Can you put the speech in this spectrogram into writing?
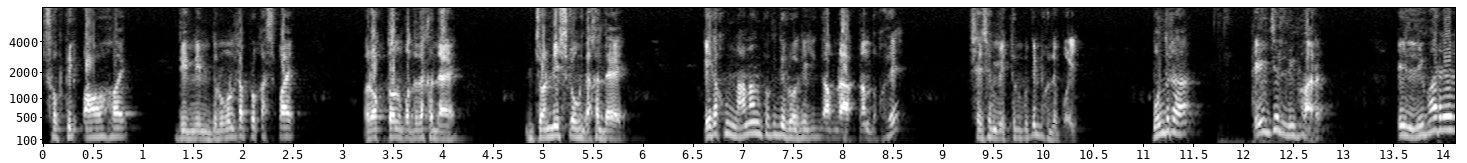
শক্তির অভাব হয়, দিন দিন দুর্বলতা প্রকাশ পায় রক্ত অল্পতা দেখা দেয়, জন্ডিস রোগ দেখা দেয়। এরকম নানান প্রকৃতির রোগে কিন্তু আমরা আক্রান্ত হয়ে শেষে মৃত্যুর বুকে ঢলে পড়ি। বন্ধুরা, এই যে লিভার, এই লিভারের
